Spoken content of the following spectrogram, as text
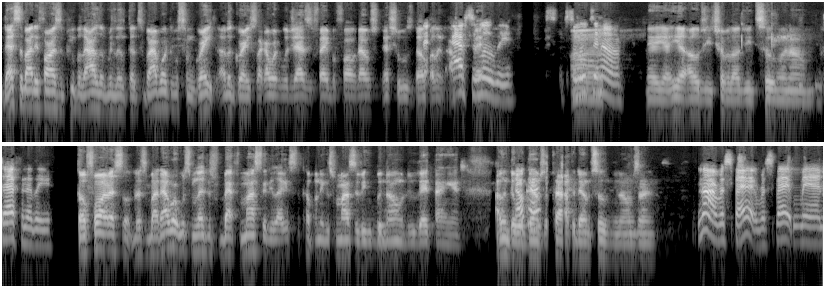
that's about as far as the people that I really looked up to. But I worked with some great other greats. Like I worked with Jazze Pha before. That was that shit was dope. I like- I. Absolutely. Salute to Um, him. Yeah, yeah, he a OG, triple OG too. And um, Definitely. so far that's that's about. I worked with some legends back from my city. Like it's a couple niggas from my city who've been known to do their thing, and I linked up with them. So shout out to them too. You know what I'm saying? Nah, respect, respect, man.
